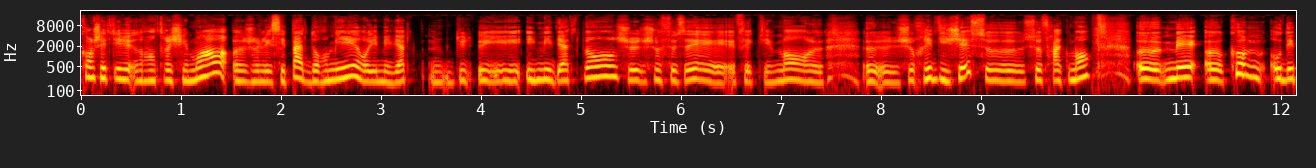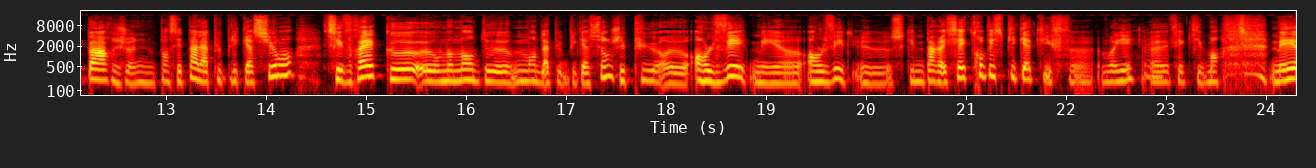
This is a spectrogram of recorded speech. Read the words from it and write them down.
quand j'étais rentrée chez moi, je laissais pas dormir immédiatement. Je, je faisais effectivement, je rédigeais ce ce, fragment. Euh, mais euh, comme au départ, je ne pensais pas à la publication, c'est vrai que euh, au moment de, moment de la publication, j'ai pu enlever, mais enlever ce qui me paraissait trop explicatif. vous voyez, mmh. effectivement. Mais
